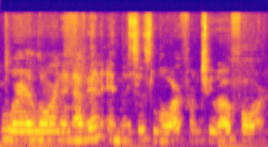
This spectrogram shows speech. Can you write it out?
We're Lauren and Evan, and this is Lore from 204.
